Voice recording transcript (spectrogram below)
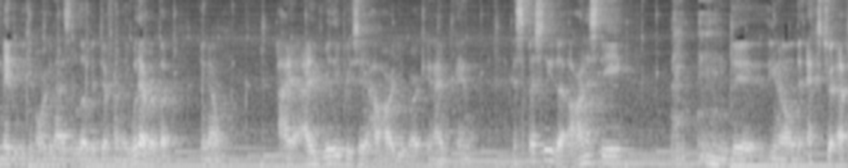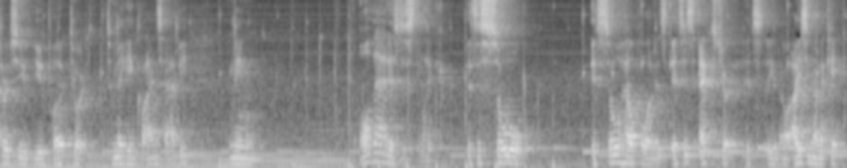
maybe we can organize it a little bit differently, whatever. But you know, I, I really appreciate how hard you work, and I and especially the honesty, the you know the extra efforts you, you put toward to making clients happy. I mean, all that is just like it's just so it's so helpful and it's it's just extra. It's you know icing on the cake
